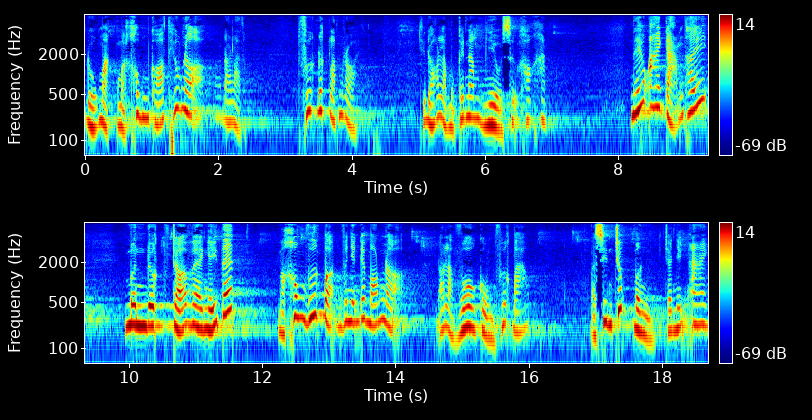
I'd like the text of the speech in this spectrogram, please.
đủ mặc mà không có thiếu nợ, đó là phước đức lắm rồi thì đó là một cái năm nhiều sự khó khăn. Nếu ai cảm thấy mình được trở về nghỉ tết mà không vướng bận với những cái món nợ, đó là vô cùng phước báo. Và xin chúc mừng cho những ai,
